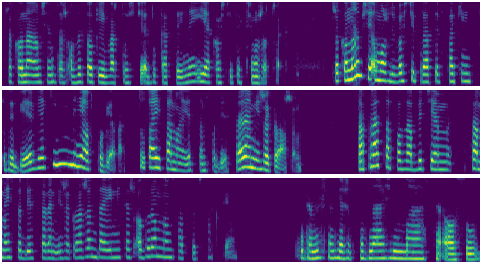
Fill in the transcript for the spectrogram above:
Przekonałam się też o wysokiej wartości edukacyjnej i jakości tych książeczek. Przekonałam się o możliwości pracy w takim trybie, w jakim mnie odpowiada. Tutaj sama jestem sobie sterem i żeglarzem. Ta praca poza byciem samej sobie sterem i żeglarzem daje mi też ogromną satysfakcję. Domyślam się, że poznałaś masę osób,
